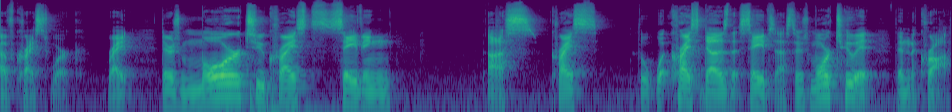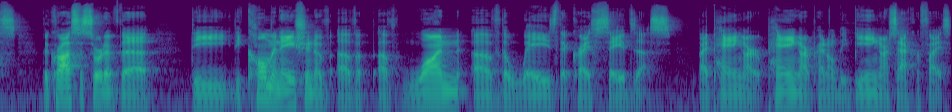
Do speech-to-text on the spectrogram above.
of Christ's work. Right? There's more to Christ saving us. Christ, the, what Christ does that saves us. There's more to it than the cross. The cross is sort of the the the culmination of of of one of the ways that Christ saves us by paying our paying our penalty, being our sacrifice.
